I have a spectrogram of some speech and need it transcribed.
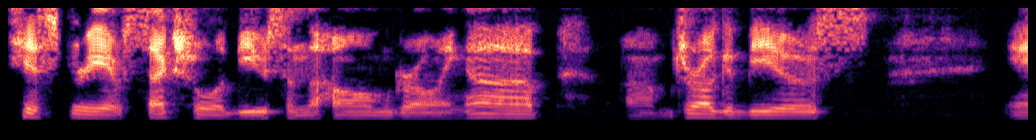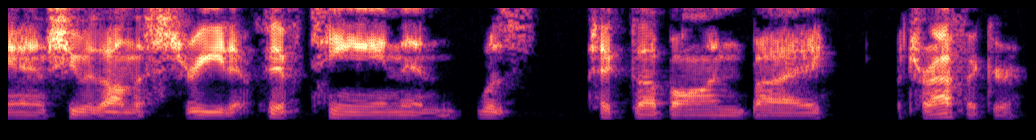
history of sexual abuse in the home growing up, um, drug abuse and she was on the street at 15 and was picked up on by a trafficker.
